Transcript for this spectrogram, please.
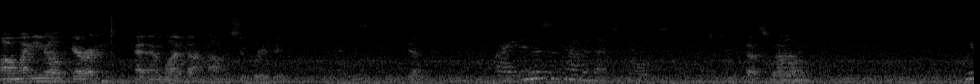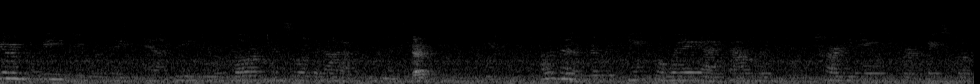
Um, my email is eric at mlive.com. It's super easy. Yeah, All right, and this is kind of a nuts bolts question. that's what I Um, love. We don't, we roofing and we do lower peninsula but not upper peninsula. Okay. Other than a really painful way I found with targeting for Facebook,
